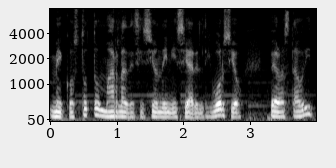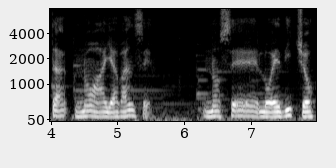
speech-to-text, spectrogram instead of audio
Me costó tomar la decisión de iniciar el divorcio, pero hasta ahorita no hay avance. No se lo he dicho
